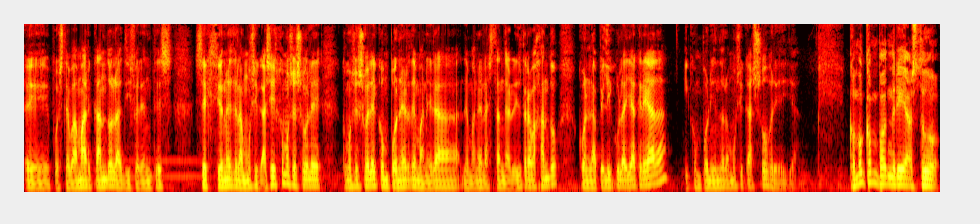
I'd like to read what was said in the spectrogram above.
eh, pues te va marcando las diferentes secciones de la música. Así es como se suele, como se suele componer de manera, de manera estándar, ir trabajando con la película ya creada y componiendo la música sobre ella. ¿Cómo compondrías tú?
